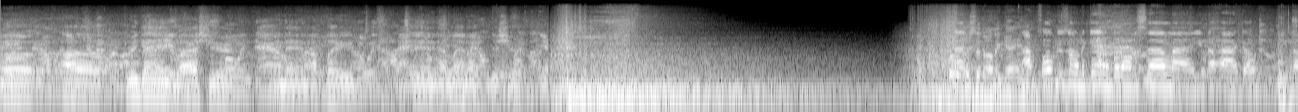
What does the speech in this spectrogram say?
Uh, uh, three games last year, and then I played in Atlanta this year. Focusing on the game. I'm focused on the game, but on the sideline, you know how I go. You know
